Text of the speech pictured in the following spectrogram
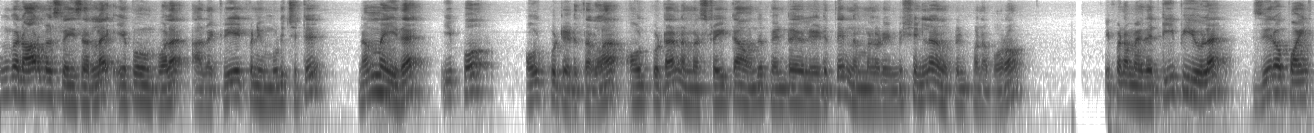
உங்கள் நார்மல் ஸ்லைசரில் எப்பவும் போல் அதை க்ரியேட் பண்ணி முடிச்சுட்டு நம்ம இதை இப்போது அவுட்புட் எடுத்துடலாம். அவுட்புட்டாக நம்ம ஸ்ட்ரைட்டாக வந்து பென்ட்ரைவில் எடுத்து நம்மளுடைய மிஷினில் நம்ம பிரிண்ட் பண்ண போகிறோம் இப்போ நம்ம இதை டிபியூவில் zero point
